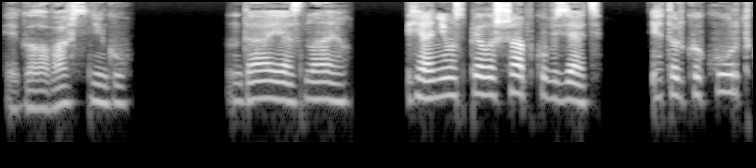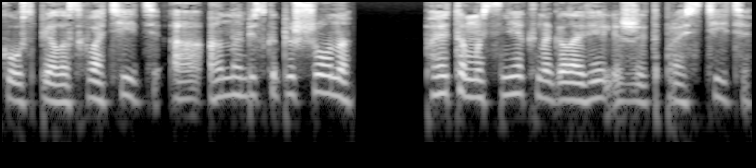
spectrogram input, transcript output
И голова в снегу. Да, я знаю. Я не успела шапку взять. Я только куртку успела схватить, а она без капюшона, поэтому снег на голове лежит, простите.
